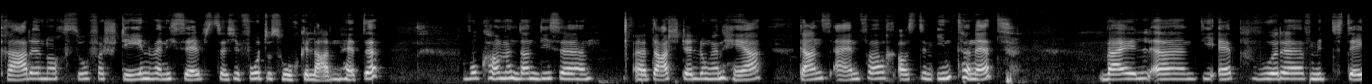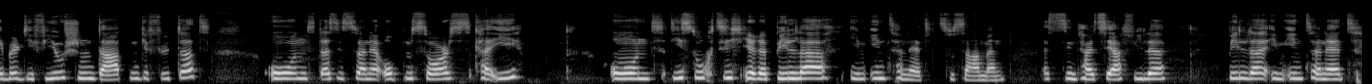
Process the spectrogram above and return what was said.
gerade noch so verstehen, wenn ich selbst solche Fotos hochgeladen hätte. Wo kommen dann diese äh, Darstellungen her? Ganz einfach aus dem Internet, weil äh, die App wurde mit Stable Diffusion Daten gefüttert und das ist so eine Open Source KI und die sucht sich ihre Bilder im Internet zusammen. Es sind halt sehr viele Bilder im Internet,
